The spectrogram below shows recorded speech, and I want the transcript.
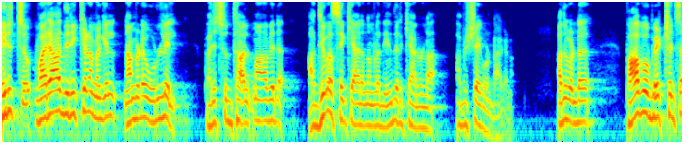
തിരിച്ചു വരാതിരിക്കണമെങ്കിൽ നമ്മുടെ ഉള്ളിൽ പരിശുദ്ധാത്മാവിന് അധിവസിക്കാനും നമ്മളെ നിയന്ത്രിക്കാനുള്ള അഭിഷേകം ഉണ്ടാകണം. അതുകൊണ്ട് പാപം ഉപേക്ഷിച്ച്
